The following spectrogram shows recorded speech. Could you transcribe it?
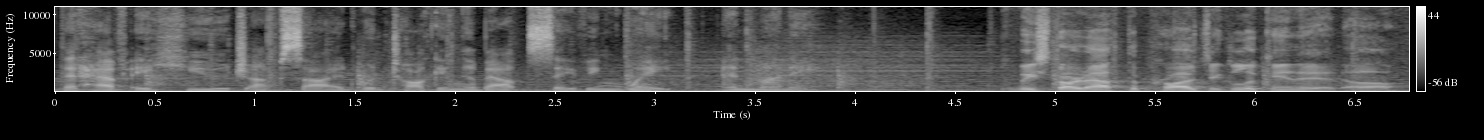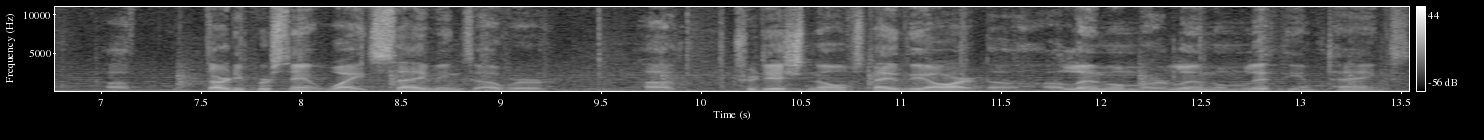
that have a huge upside when talking about saving weight and money. We start out the project looking at uh, 30% weight savings over uh, traditional state-of-the-art uh, aluminum or aluminum lithium tanks.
